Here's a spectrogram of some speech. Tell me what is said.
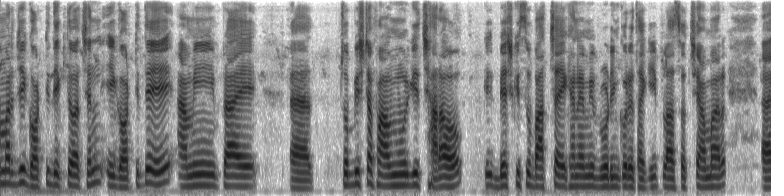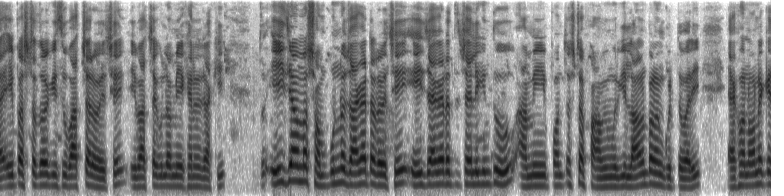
আমার যে ঘরটি দেখতে পাচ্ছেন, এই ঘরটিতে আমি প্রায় চব্বিশটা ফার্ম মুরগি ছাড়াও বেশ কিছু বাচ্চা এখানে আমি ব্রোডিং করে থাকি। প্লাস হচ্ছে আমার এই পাশটাতেও কিছু বাচ্চা রয়েছে। এই বাচ্চাগুলো আমি এখানে রাখি। তো এই যে আমার সম্পূর্ণ জায়গাটা রয়েছে, এই জায়গাটাতে চাইলে কিন্তু আমি পঞ্চাশটা ফার্মি মুরগি লালন পালন করতে পারি। এখন অনেকে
